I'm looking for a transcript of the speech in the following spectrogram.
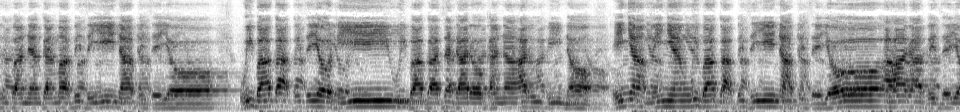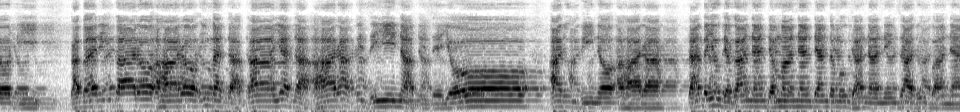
ရူပနံကမ္မပစ္စယေနာပစ္စယောဝိဘာကပစ္စယောတိဝိဘာကသတ္တရောခန္ဓာအရူပိနောအညမဉ္ဉံဝိဘာကပစ္စယေနာပစ္စယောအာဟာရပစ္စယောတိ ကပရိကာရောအာဟာရောဣမတ္တကာယတ္တအာဟာရပစ္စယေနာပစ္စယောအရူပိနောအာဟာရတံပယုတ်တကနံဓမ္မနံတံသမုဋ္ဌာနာနိသရူပနံ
